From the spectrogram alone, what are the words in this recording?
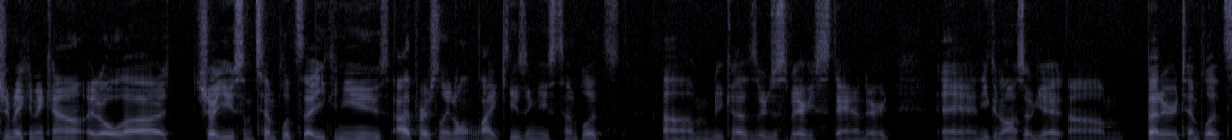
Once you make an account, it'll uh, show you some templates that you can use. I personally don't like using these templates um, because they're just very standard, and you can also get um, better templates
